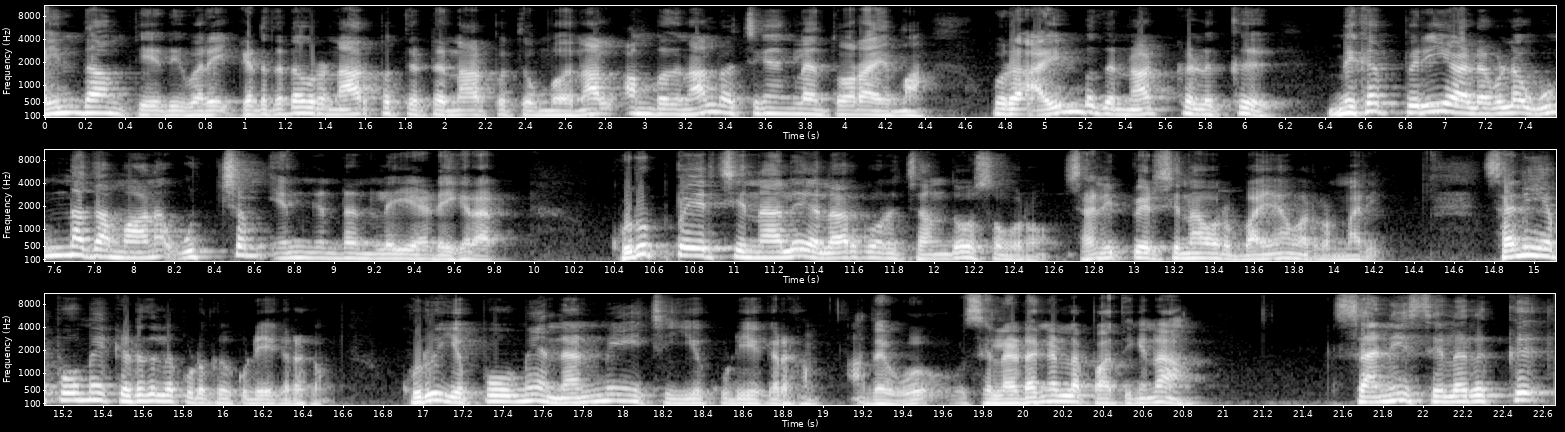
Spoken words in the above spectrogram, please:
ஐந்தாம் தேதி வரை கிட்டத்தட்ட ஒரு நாற்பத்தெட்டு நாற்பத்தி ஒம்பது நாள் ஐம்பது நாள் வச்சுக்கோங்களேன் தோராயமாக ஒரு ஐம்பது நாட்களுக்கு மிகப்பெரிய அளவில் உன்னதமான உச்சம் என்கின்ற நிலையை அடைகிறார். குருப்பெயர்ச்சினாலே எல்லாருக்கும் ஒரு சந்தோஷம் வரும். சனிப்பெயர்ச்சினா ஒரு பயம் வர்ற மாதிரி. சனி எப்போவுமே கெடுதலை கொடுக்கக்கூடிய கிரகம். குரு எப்போவுமே நன்மையை செய்யக்கூடிய கிரகம். அதை சில இடங்களில் பார்த்தீங்கன்னா சனி சிலருக்கு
